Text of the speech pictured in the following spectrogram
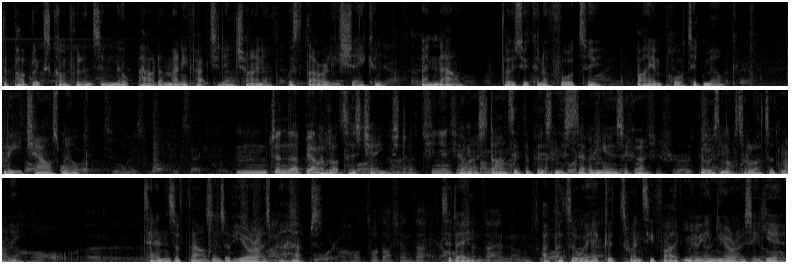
The public's confidence in milk powder manufactured in China was thoroughly shaken, and now those who can afford to buy imported milk, Li Chao's milk. A lot has changed. When I started the business seven years ago, there was not a lot of money. Tens of thousands of euros perhaps. Today, I put away a good 25 million euros a year,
